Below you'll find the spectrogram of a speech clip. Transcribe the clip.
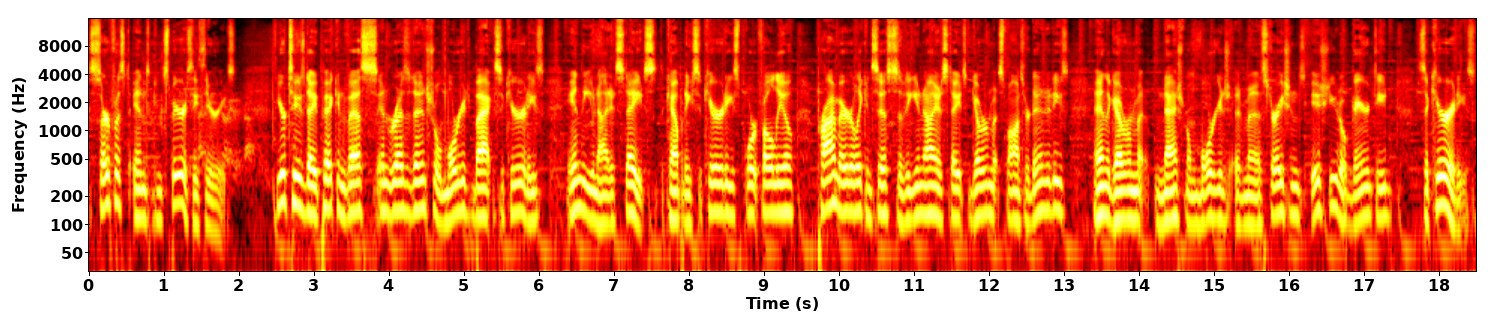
surfaced in conspiracy theories. Your Tuesday pick invests in residential mortgage backed securities in the United States. The company's securities portfolio primarily consists of the United States government sponsored entities and the government national mortgage administrations issued or guaranteed securities.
